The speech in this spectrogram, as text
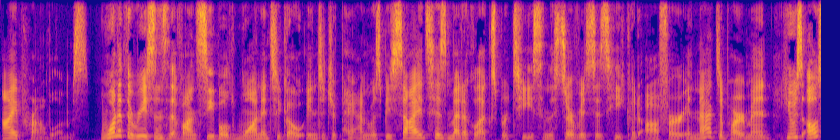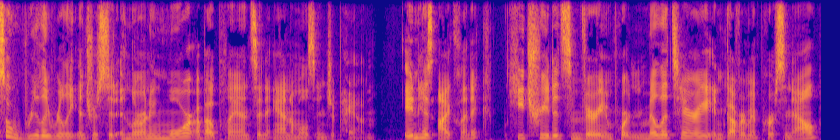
eye problems. One of the reasons that von Siebold wanted to go into Japan was besides his medical expertise and the services he could offer in that department, he was also really, really interested in learning more about plants and animals in Japan. In his eye clinic, he treated some very important military and government personnel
